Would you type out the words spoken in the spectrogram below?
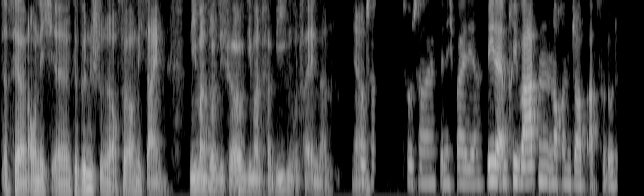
das ist ja dann auch nicht äh, gewünscht oder auch soll auch nicht sein. Niemand ja. soll sich für irgendjemand verbiegen und verändern. Ja. Total, total, bin ich bei dir. Weder im Privaten noch im Job, absolut.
